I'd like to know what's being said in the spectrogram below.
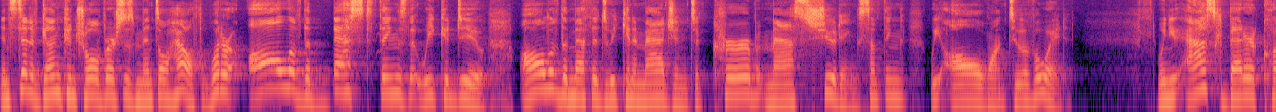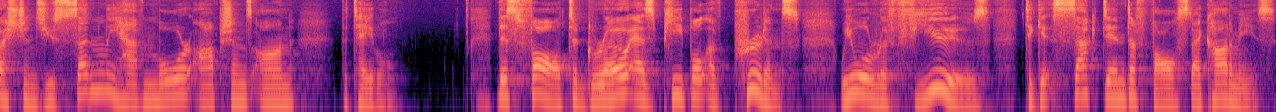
Instead of gun control versus mental health, what are all of the best things that we could do? All of the methods we can imagine to curb mass shootings, something we all want to avoid. When you ask better questions, you suddenly have more options on the table. This fall, to grow as people of prudence, we will refuse to get sucked into false dichotomies.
